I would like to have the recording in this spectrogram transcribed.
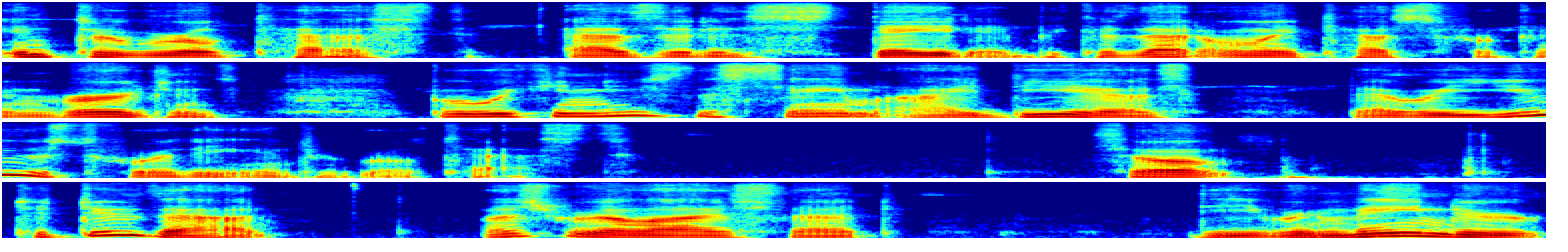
integral test as it is stated because that only tests for convergence, but we can use the same ideas that we used for the integral test. So to do that, let's realize that the remainder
